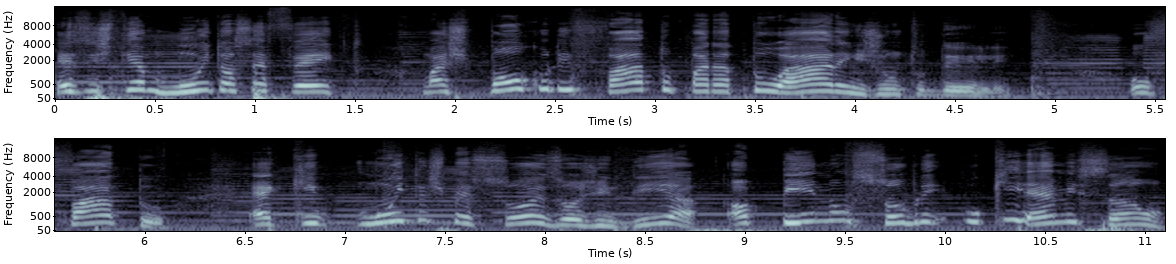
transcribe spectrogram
Existia muito a ser feito, mas pouco de fato para atuarem junto dele. O fato é que muitas pessoas hoje em dia opinam sobre o que é missão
